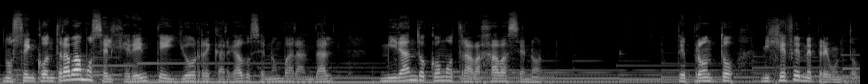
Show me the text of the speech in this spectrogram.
nos encontrábamos el gerente y yo recargados en un barandal mirando cómo trabajaba Zenón. De pronto mi jefe me preguntó,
